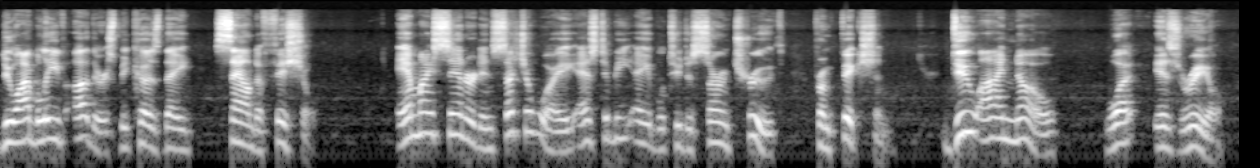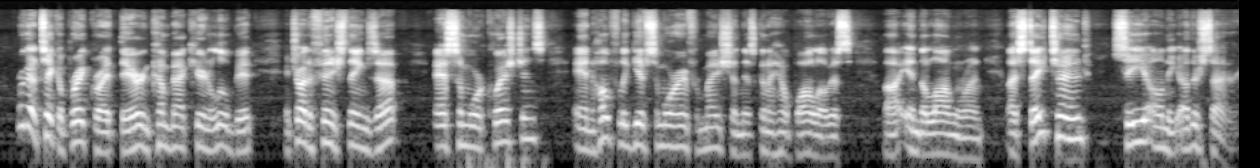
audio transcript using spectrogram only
Do I believe others because they sound official? Am I centered in such a way as to be able to discern truth from fiction? Do I know what is real? We're going to take a break right there and come back here in a little bit and try to finish things up, ask some more questions, and hopefully give some more information that's going to help all of us uh, in the long run. Uh, stay tuned. See you on the other side.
